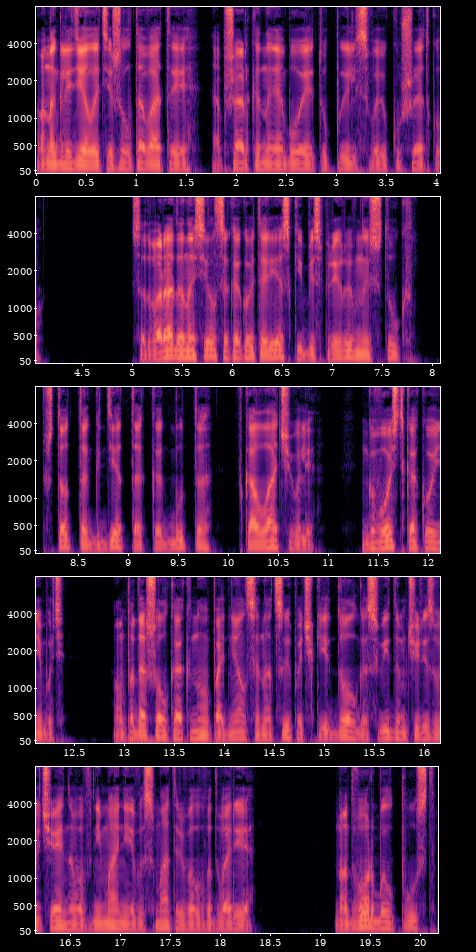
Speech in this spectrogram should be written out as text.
Он оглядел эти желтоватые, обшарканные обои, ту пыль, свою кушетку. Со двора доносился какой-то резкий, беспрерывный стук. Что-то где-то как будто вколачивали. Гвоздь какой-нибудь. Он подошел к окну, поднялся на цыпочки и долго с видом чрезвычайного внимания высматривал во дворе. Но двор был пуст,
